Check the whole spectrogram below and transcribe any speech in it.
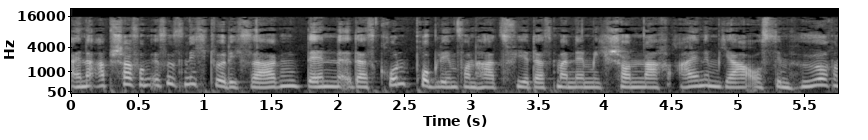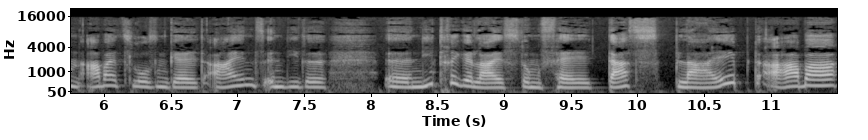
Eine Abschaffung ist es nicht, würde ich sagen, denn das Grundproblem von Hartz IV, dass man nämlich schon nach einem Jahr aus dem höheren Arbeitslosengeld I in diese äh, niedrige Leistung fällt, das bleibt, aber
